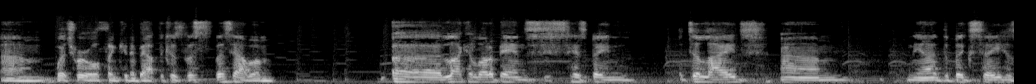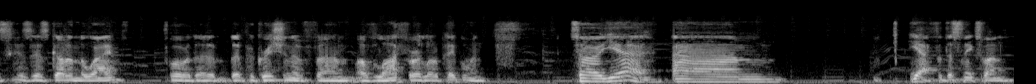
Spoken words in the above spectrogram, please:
um, which we're all thinking about because this this album uh, like a lot of bands has been delayed. Um, you know the big C has, has, has got in the way for the, the progression of um, of life for a lot of people and so yeah um, yeah for this next one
